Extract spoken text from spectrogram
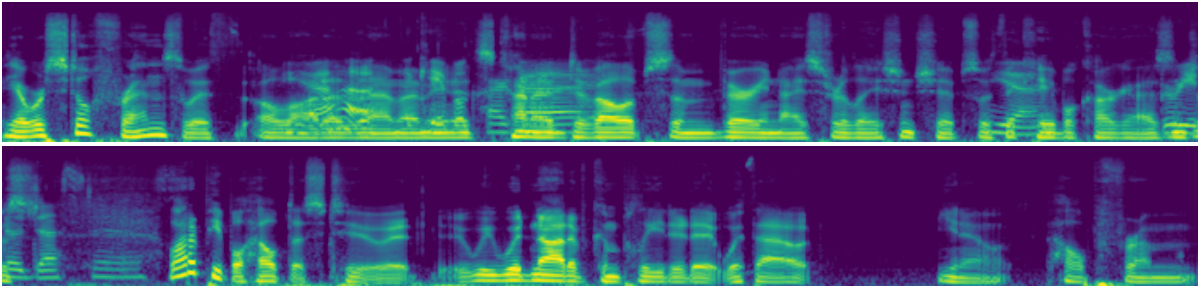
Yeah, we're still friends with a lot of them. the I mean, it's kind of developed some very nice relationships with Yeah. the cable car guys. and Burrito just, Justice. a lot of people helped us too. It we would not have completed it without, you know, help from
